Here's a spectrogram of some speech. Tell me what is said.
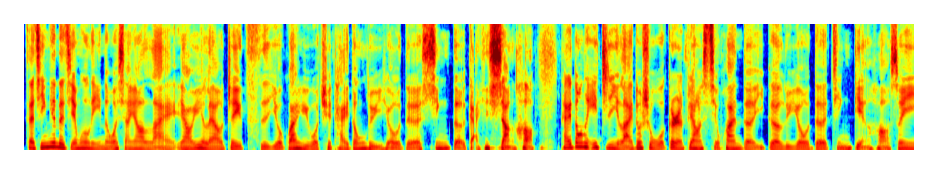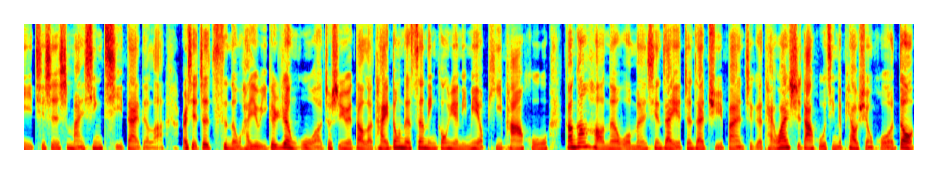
在今天的节目里呢，我想要来聊一聊这次有关于我去台东旅游的心得感想哈。台东呢一直以来都是我个人非常喜欢的一个旅游的景点哈，所以其实是满心期待的啦。而且这次呢，我还有一个任务啊，就是因为到了台东的森林公园里面有琵琶湖，刚刚好呢，我们现在也正在举办这个台湾十大。湖景的票选活动，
